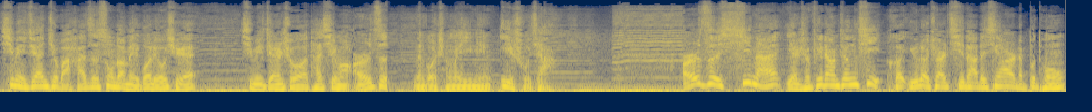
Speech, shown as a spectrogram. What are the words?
奚美娟就把孩子送到美国留学。奚美娟说，她希望儿子。能够成为一名艺术家，儿子西南也是非常争气。和娱乐圈其他的星二代不同，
